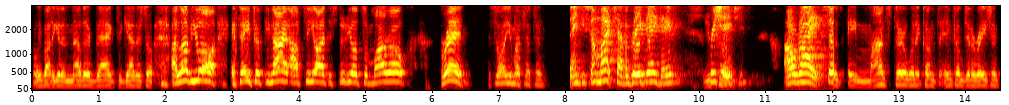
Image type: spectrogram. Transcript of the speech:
we're about to get another bag together. So i love you all. It's 8.59 i'll see y'all at the studio tomorrow. Bren, it's all you my sister. Thank you so much. Have a great day dave. You appreciate too. you all right. So was a monster when it comes to income generation. And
